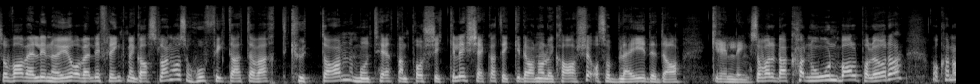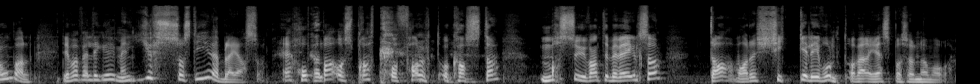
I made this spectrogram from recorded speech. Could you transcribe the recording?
som var veldig nøye og veldig flink med gasslanger. Så hun fikk da etter hvert kutta den, montert den på skikkelig, sjekka at det ikke var noe lekkasje, og så ble det da grilling. Så var det da kanonball på lørdag. Og kanonball, det var veldig gøy. Men jøss så stiv jeg ble, altså. Jeg hoppa og spratt og falt og kasta. Masse uvante bevegelser. Da var det skikkelig vondt å være gjest på søndag morgen.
